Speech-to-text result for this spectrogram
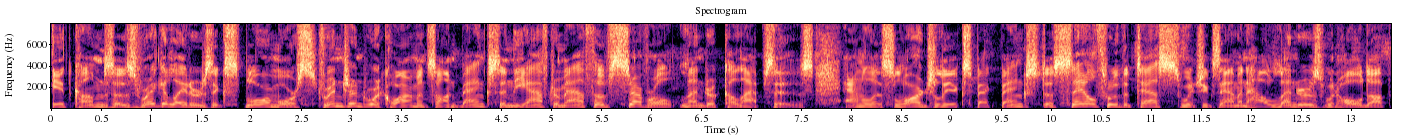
It comes as regulators explore more stringent requirements on banks in the aftermath of several lender collapses. Analysts largely expect banks to sail through the tests, which examine how lenders would hold up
